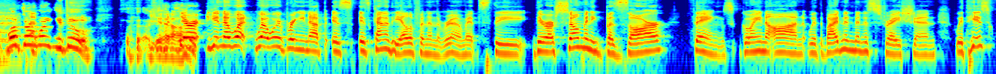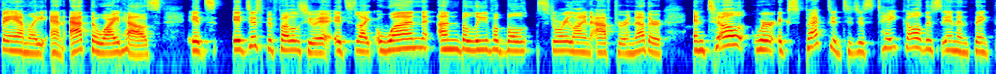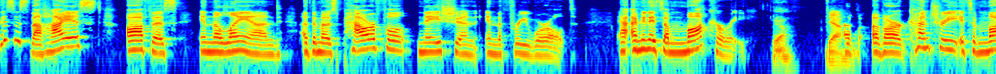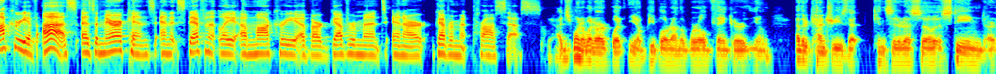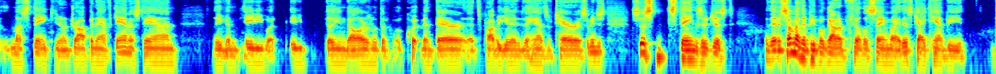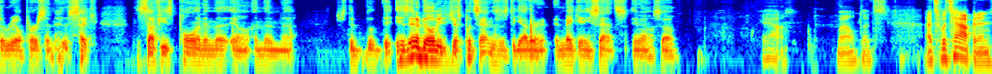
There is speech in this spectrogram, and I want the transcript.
Hunter, what did you do? Yeah. there you know what what we're bringing up is is kind of the elephant in the room. It's the there are so many bizarre things going on with the biden administration with his family and at the white house. It's it just befuddles you. It- it's like one unbelievable storyline after another until we're expected to just take all this in and think this is the highest office in the land of the most powerful nation in the free world. I I mean, it's a mockery Yeah. Yeah. of, of our country. It's a mockery of us as Americans, and it's definitely a mockery of our government and our government process. I just wonder what our what you know people around the world think, or you know other countries that considered us so esteemed or must think. You know, dropping Afghanistan, leaving mm-hmm. eighty what eighty billion dollars worth of equipment there. That's probably getting into the hands of terrorists. I mean, just just things are just. Some other people got to feel the same way. This guy can't be the real person. It's like the stuff he's pulling in the you know, and then. Uh, just the, the, his inability to just put sentences together and, and make any sense, you know. So Yeah. Well, that's that's what's happening.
